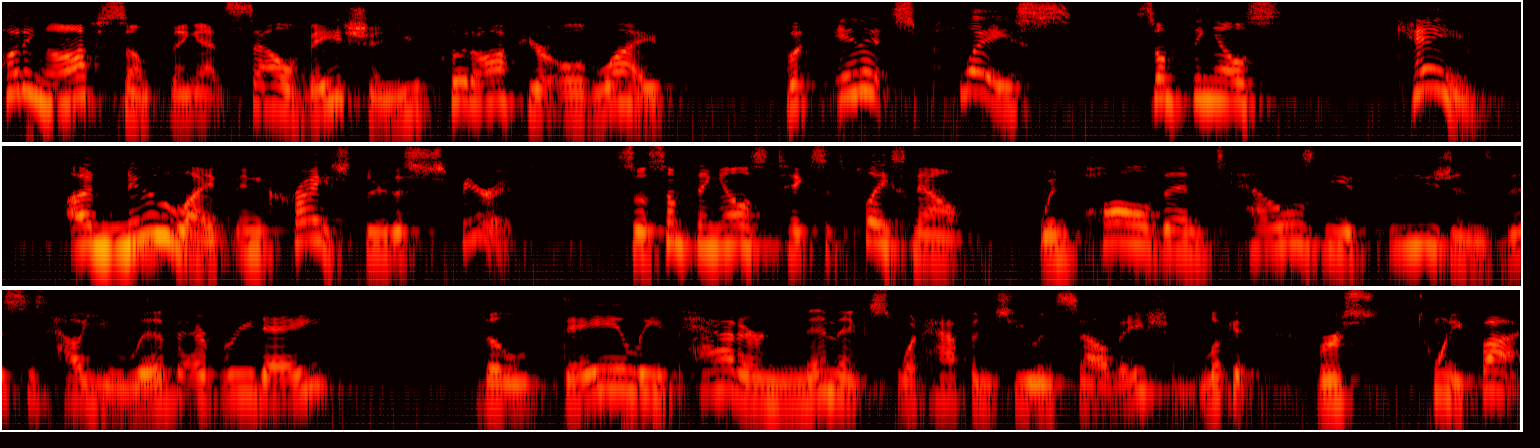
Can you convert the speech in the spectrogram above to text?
putting off something at salvation. You put off your old life, but in its place, something else came a new life in Christ through the Spirit. So something else takes its place. Now, when Paul then tells the Ephesians this is how you live every day, the daily pattern mimics what happened to you in salvation. Look at verse 25.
